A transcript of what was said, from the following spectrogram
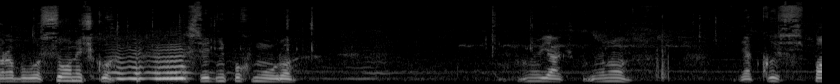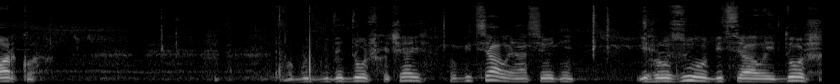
Вчора було сонечко, а сьогодні похмуро. Ну як, воно якось парко. Мабуть буде дощ, хоча й обіцяли на сьогодні і грозу обіцяли, і дощ.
